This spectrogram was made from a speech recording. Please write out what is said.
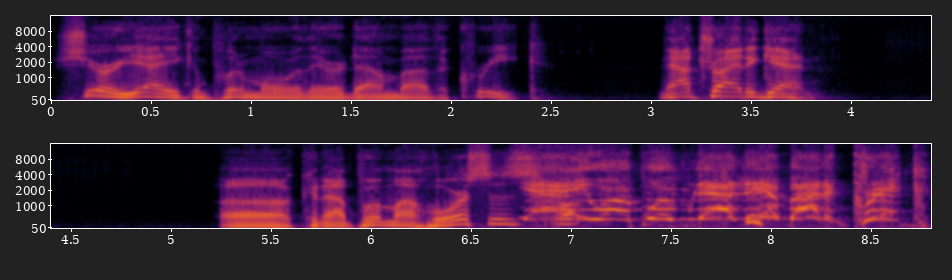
Sure. Yeah, you can put them over there down by the creek. Now try it again. Uh, can I put my horses? Yeah, you want to put them down there by the creek?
